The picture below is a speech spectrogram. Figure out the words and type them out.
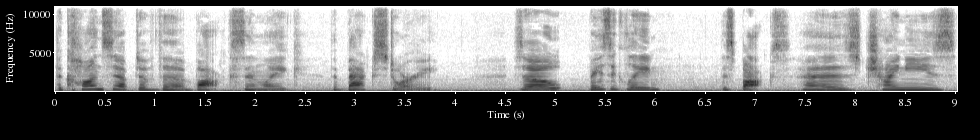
the concept of the box and like the backstory. So basically, this box has Chinese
